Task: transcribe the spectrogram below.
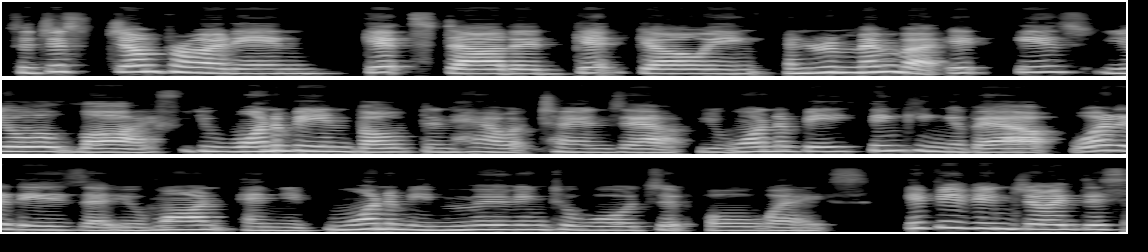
So just jump right in, get started, get going, and remember it is your life. You want to be involved in how it turns out. You want to be thinking about what it is that you want, and you want to be moving towards it always. If you've enjoyed this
